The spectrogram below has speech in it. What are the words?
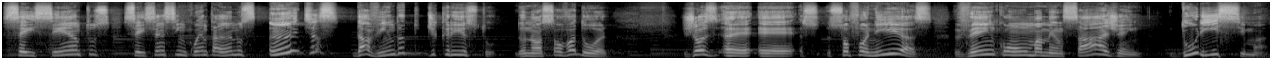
600, 650 anos antes da vinda de Cristo, do nosso Salvador. Jos, é, é, Sofonias vem com uma mensagem duríssima,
